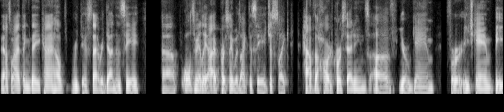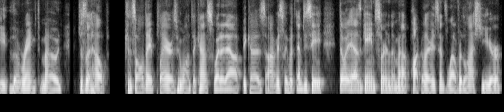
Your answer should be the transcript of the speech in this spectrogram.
that's why I think they kind of helped reduce that redundancy. Uh, ultimately, I personally would like to see just like have the hardcore settings of your game for each game be the ranked mode, just to help consolidate players who want to kind of sweat it out because obviously with MCC, though it has gained certain amount of popularity since over the last year,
